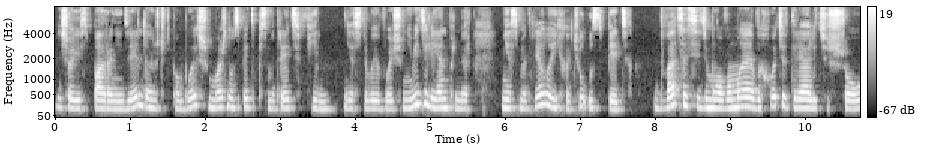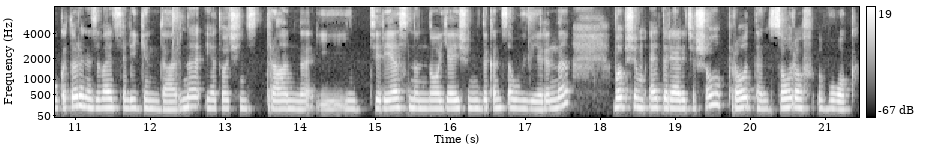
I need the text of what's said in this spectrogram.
еще есть пара недель, даже чуть побольше, можно успеть посмотреть фильм. Если вы его еще не видели, я, например, не смотрела и хочу успеть. 27 мая выходит реалити-шоу, которое называется «Легендарно», и это очень странно и интересно, но я еще не до конца уверена. В общем, это реалити-шоу про танцоров ВОК.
